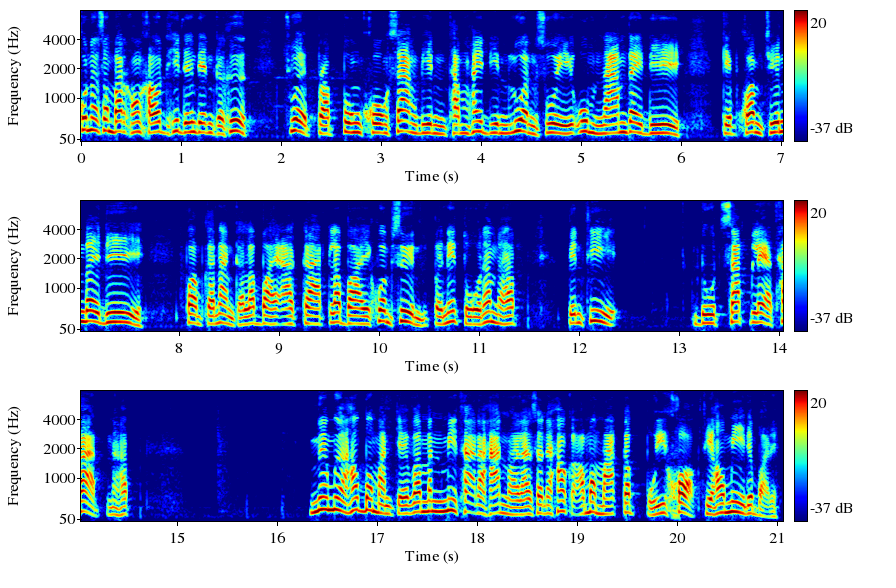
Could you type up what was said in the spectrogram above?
คุณสมบัติของเขาที่เด่นๆก็คือ ช่วยปรับปรุงโครงสร้างดินทำให้ดินร่วนซุยอุ้มน้ำได้ดี เก็บความชื้นได้ดี พร้อมกันนั่นก็ระบายอากาศระบายความชื้นไปในตัวน้ำนะครับ เป็นที่ดูดซับแร่ธาตุนะครับเมื่อเมื่อเขาบ่มั่นใจว่ามันมีธาตุอาหารหน่อยหลายแสดงเขาก็เอามาหมักกับปุ๋ยคอกที่เขามีได้บ่เนี่ย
